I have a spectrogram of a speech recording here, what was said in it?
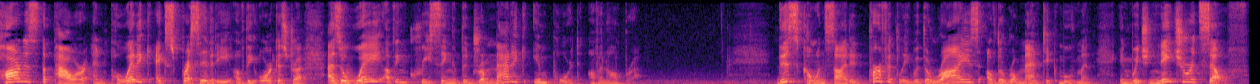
harnessed the power and poetic expressivity of the orchestra as a way of increasing the dramatic import of an opera. This coincided perfectly with the rise of the Romantic movement in which nature itself,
